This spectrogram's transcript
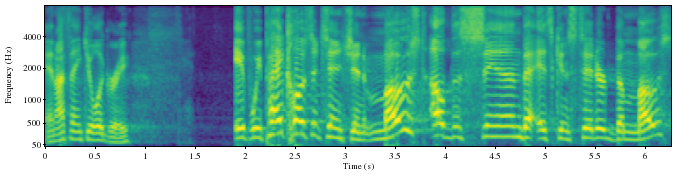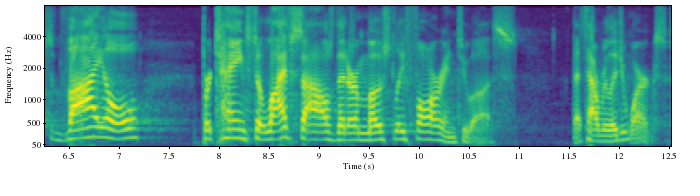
and I think you'll agree, if we pay close attention, most of the sin that is considered the most vile pertains to lifestyles that are mostly foreign to us. That's how religion works.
